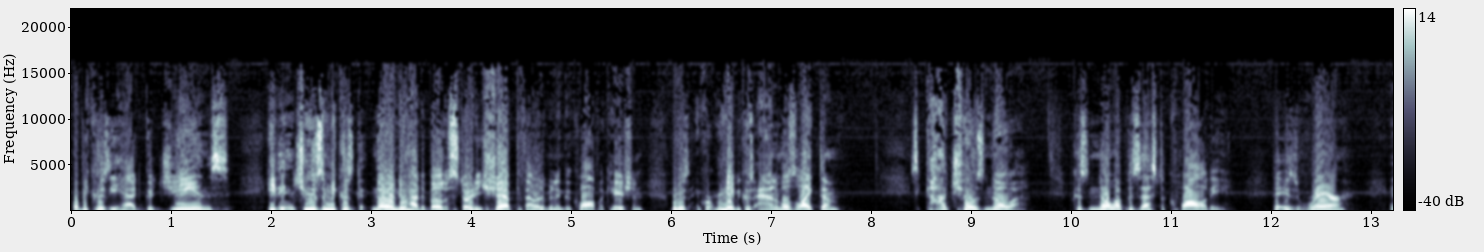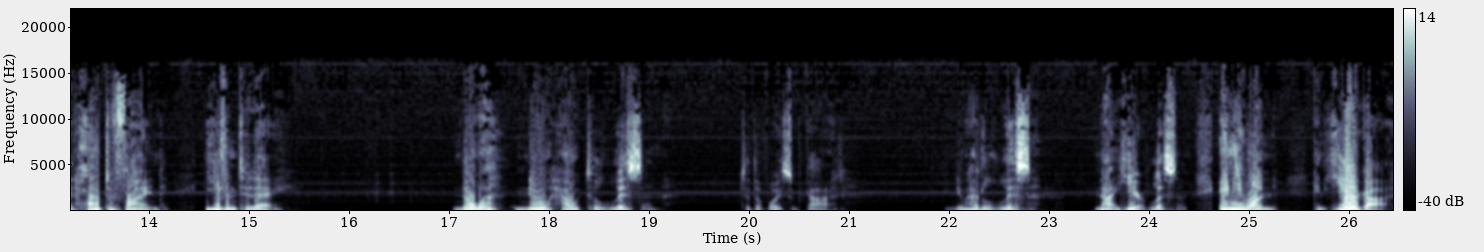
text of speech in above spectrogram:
or because he had good genes. He didn't choose him because Noah knew how to build a sturdy ship. That would have been a good qualification. Because, maybe because animals liked him. See, God chose Noah because Noah possessed a quality that is rare and hard to find even today. Noah knew how to listen to the voice of God. He knew how to listen. Not hear, listen. Anyone can hear God.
